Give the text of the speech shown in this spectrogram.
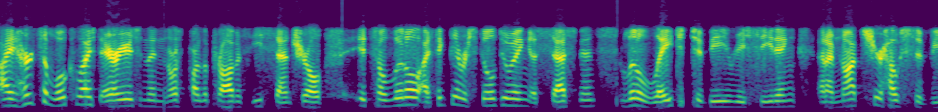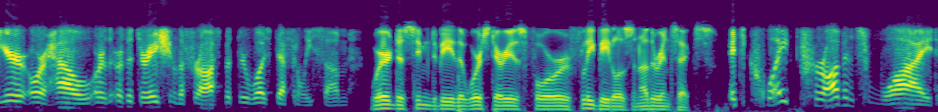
I heard some localized areas in the north part of the province, east central. It's a little, I think they were still doing assessments, a little late to be reseeding, and I'm not sure how severe or how, or, or the duration of the frost, but there was definitely some. Where does seem to be the worst areas for flea beetles and other insects? It's quite province wide.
